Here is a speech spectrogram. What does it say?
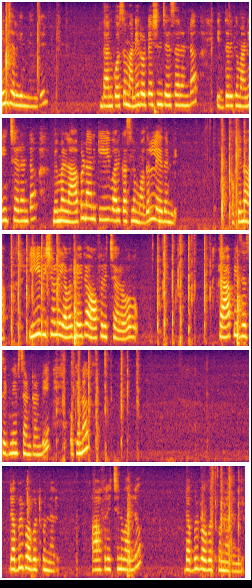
ఏం జరిగింది ఏంజల్? దానికోసం మనీ రొటేషన్ చేశారంట ఇద్దరికి మనీ ఇచ్చారంట. మిమ్మల్ని ఆపడానికి వారికి అసలు మొదలు లేదండి. ఓకేనా? ఈ విషయంలో ఎవరికైతే ఆఫర్ ఇచ్చారో క్యాప్ ఈజ్ ఎ సిగ్నిఫికెంట్ అండి. ఓకేనా? డబ్బులు పోగొట్టుకున్నారు. ఆఫర్ ఇచ్చిన వాళ్ళు డబ్బులు పోగొట్టుకున్నారండి.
